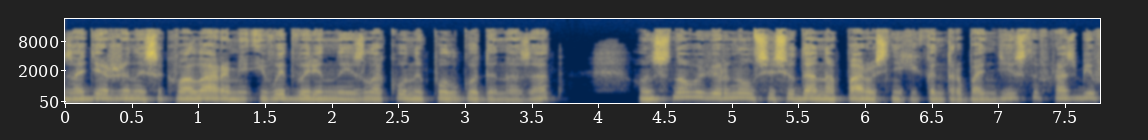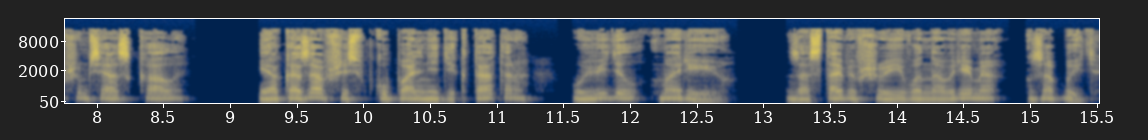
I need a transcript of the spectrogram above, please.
Задержанный с акваларами и выдворенный из лакуны полгода назад, он снова вернулся сюда на паруснике контрабандистов, разбившимся о скалы, и, оказавшись в купальне диктатора, увидел Марию, заставившую его на время забыть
